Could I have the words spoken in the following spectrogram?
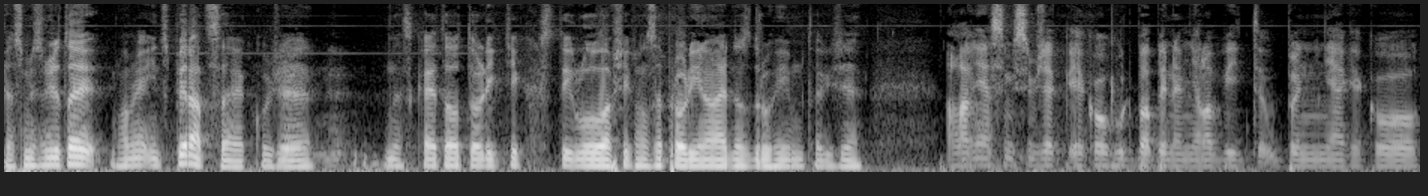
Já si myslím, že to je hlavně inspirace, jakože dneska je toho tolik těch stylů a všechno se prolíná jedno s druhým, takže A hlavně já si myslím, že jako hudba by neměla být úplně nějak jako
